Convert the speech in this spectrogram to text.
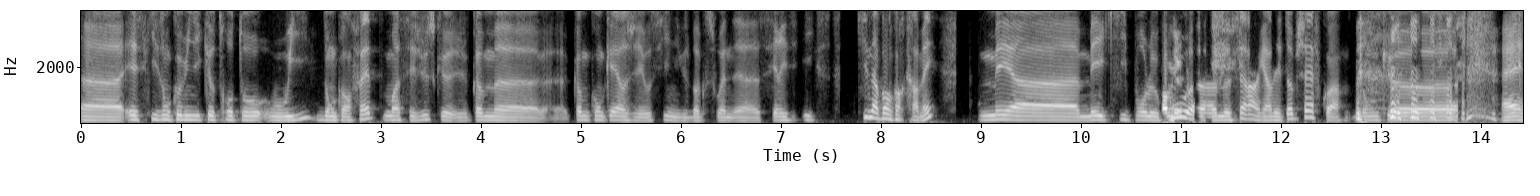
Euh, est-ce qu'ils ont communiqué trop tôt? Oui. Donc en fait, moi c'est juste que comme euh, comme Conquer, j'ai aussi une Xbox One euh, Series X qui n'a pas encore cramé. Mais, mais qui pour le coup me sert à regarder Top Chef quoi. Donc eh,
